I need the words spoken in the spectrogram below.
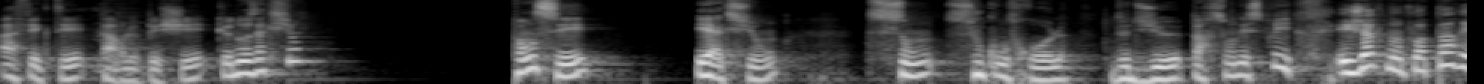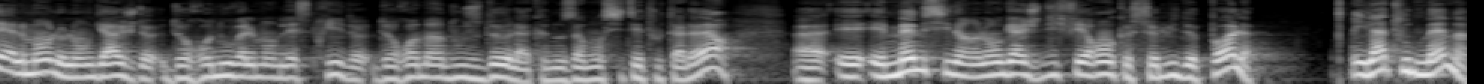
affectées par le péché que nos actions. Pensées et actions sont sous contrôle de Dieu par son esprit. Et Jacques n'emploie pas réellement le langage de, renouvellement de l'esprit de, Romains 12.2 là, que nous avons cité tout à l'heure, euh, et, même s'il a un langage différent que celui de Paul, il a tout de même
